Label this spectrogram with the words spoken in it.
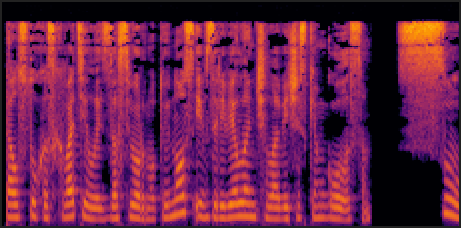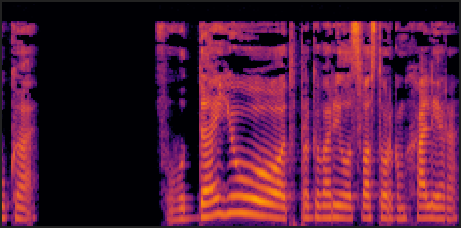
Толстуха схватилась за свернутый нос и взревела нечеловеческим голосом. «Сука!» «Вот дает!» — проговорила с восторгом холера.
